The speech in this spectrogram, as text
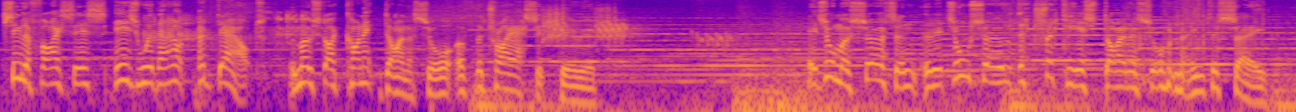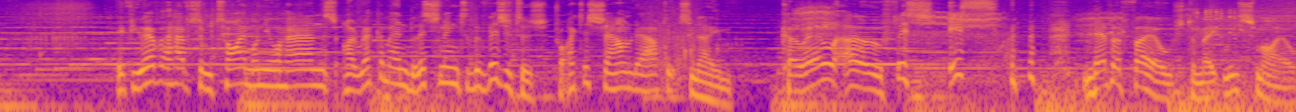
Coelophysis is without a doubt the most iconic dinosaur of the Triassic period. It's almost certain that it's also the trickiest dinosaur name to say. If you ever have some time on your hands, I recommend listening to the visitors try to sound out its name. Coelophysis never fails to make me smile.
